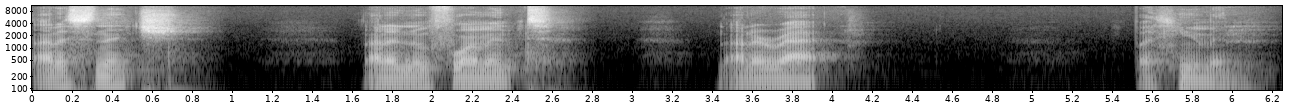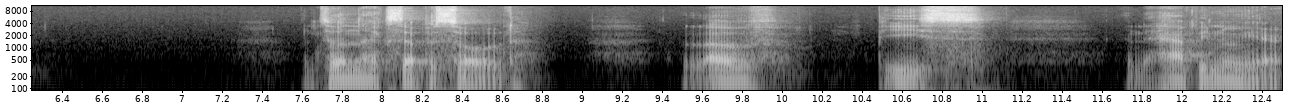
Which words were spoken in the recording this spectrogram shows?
not a snitch, not an informant, not a rat, but human. Until next episode, love, peace, and a happy new year.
